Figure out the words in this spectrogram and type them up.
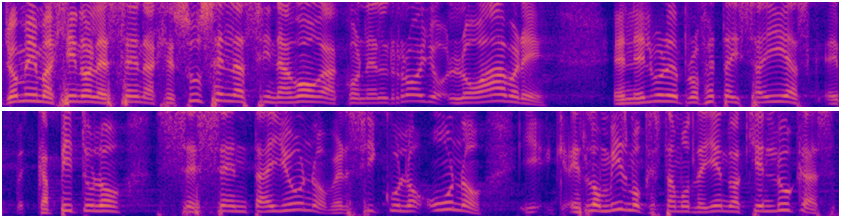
yo me imagino la escena, Jesús en la sinagoga con el rollo, lo abre en el libro del profeta Isaías, eh, capítulo 61, versículo 1. Y es lo mismo que estamos leyendo aquí en Lucas.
